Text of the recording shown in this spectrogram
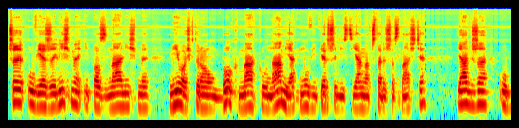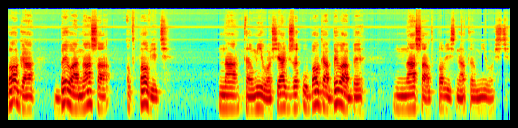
Czy uwierzyliśmy i poznaliśmy miłość, którą Bóg ma ku nam, jak mówi pierwszy list Jana 4:16? Jakże uboga była nasza odpowiedź na tę miłość, jakże uboga byłaby nasza odpowiedź na tę miłość.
